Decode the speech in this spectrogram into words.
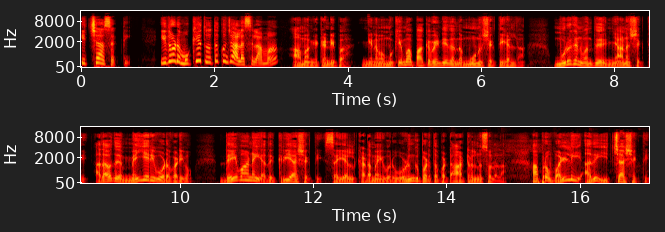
இச்சாசக்தி இதோட முக்கியத்துவத்தை கொஞ்சம் அலசலாமா? ஆமாங்க கண்டிப்பா. இங்க நம்ம முக்கியமா பார்க்க வேண்டியது அந்த மூணு சக்திகள் தான். முருகன் வந்து ஞான சக்தி அதாவது மெய்யறிவோட வடிவம். தெய்வானை அது கிரியாசக்தி செயல் கடமை ஒரு ஒழுங்குபடுத்தப்பட்ட ஆற்றல்னு சொல்லலாம். அப்புறம் வள்ளி அது இச்சா சக்தி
